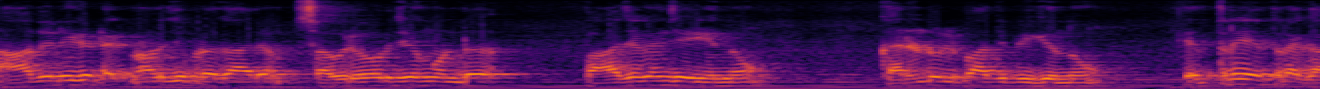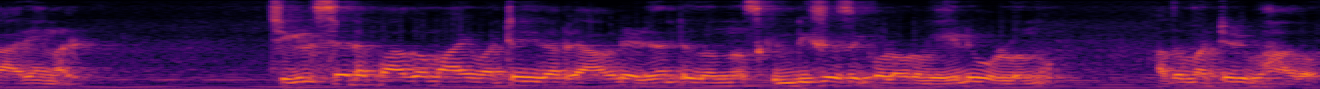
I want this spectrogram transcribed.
ആധുനിക ടെക്നോളജി പ്രകാരം സൗരോർജം കൊണ്ട് പാചകം ചെയ്യുന്നു. കരണ്ട് ഉൽപ്പാദിപ്പിക്കുന്നു. എത്രയെത്ര കാര്യങ്ങൾ. ചികിത്സയുടെ ഭാഗമായി മറ്റു ചിലർ രാവിലെ എഴുന്നേറ്റ് നിന്ന് സ്കിൻ ഡിസീസിക്കുള്ളവർ വെയിൽ കൊള്ളുന്നു. അത് മറ്റൊരു ഭാഗം.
